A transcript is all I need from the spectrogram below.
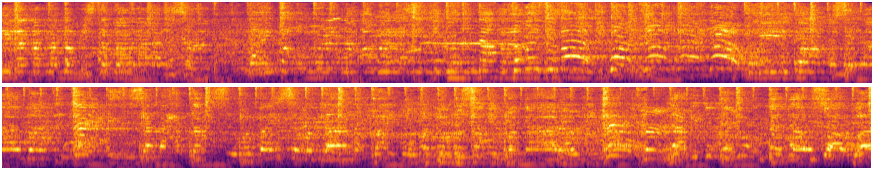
Dahilan ng matamis na karanasan Kahit ako ko na nakasabay-sabay One, two, go! Ako'y nagpapasalamat hey! Sa lahat ng sumabay sa maglalakbay Pumatulong sa aking pangarap hey! Lagi ko kayong tanaw sa paglibay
